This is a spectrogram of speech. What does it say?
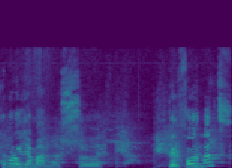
¿cómo lo llamamos? Uh, ¿Performance?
